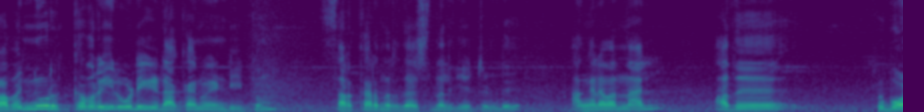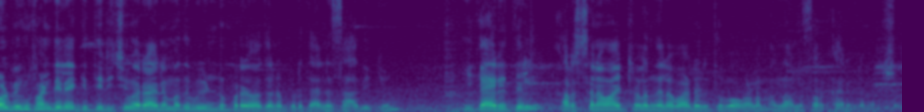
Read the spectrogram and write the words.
റവന്യൂ റിക്കവറിയിലൂടെ ഈടാക്കാൻ വേണ്ടിയിട്ടും സർക്കാർ നിർദ്ദേശം നൽകിയിട്ടുണ്ട്. അങ്ങനെ വന്നാൽ അത് റിവോൾവിംഗ് ഫണ്ടിലേക്ക് തിരിച്ചു വരാനും അത് വീണ്ടും പ്രയോജനപ്പെടുത്താനും സാധിക്കും. ഇക്കാര്യത്തിൽ കർശനമായിട്ടുള്ള നിലപാടെടുത്തു പോകണം എന്നാണ് സർക്കാരിന്റെ പക്ഷം.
